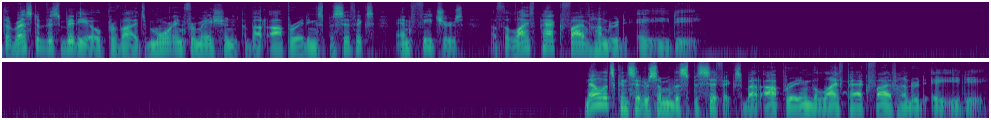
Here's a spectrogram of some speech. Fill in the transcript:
The rest of this video provides more information about operating specifics and features of the LifePak 500 AED. Now let's consider some of the specifics about operating the LifePak 500 AED.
